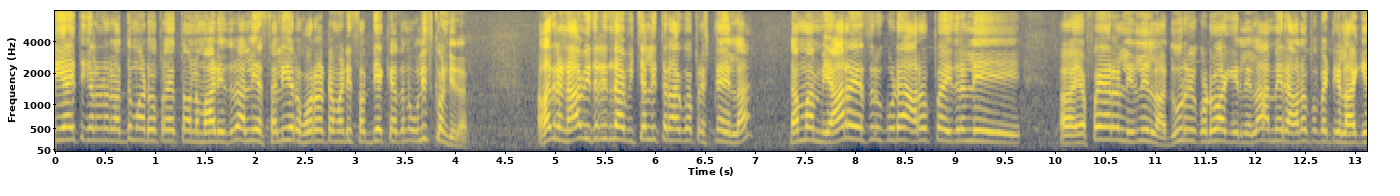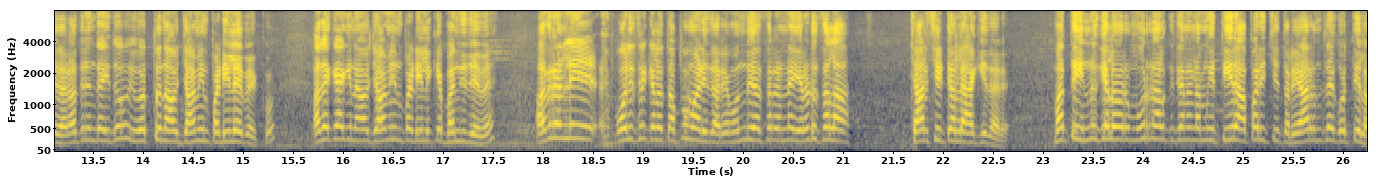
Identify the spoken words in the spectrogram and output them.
ರಿಯಾಯಿತಿಗಳನ್ನು ರದ್ದು ಮಾಡುವ ಪ್ರಯತ್ನವನ್ನು ಮಾಡಿದರು. ಅಲ್ಲಿಯ ಸ್ಥಳೀಯರು ಹೋರಾಟ ಮಾಡಿ ಸದ್ಯಕ್ಕೆ ಅದನ್ನು ಉಳಿಸ್ಕೊಂಡಿದ್ದಾರೆ. ಆದರೆ ನಾವು ಇದರಿಂದ ವಿಚಲಿತರಾಗುವ ಪ್ರಶ್ನೆ ಇಲ್ಲ. ನಮ್ಮ ಯಾರ ಹೆಸರು ಕೂಡ ಆರೋಪ ಇದರಲ್ಲಿ ಎಫ್ ಐ ಆರಲ್ಲಿ ಇರಲಿಲ್ಲ, ದೂರು ಕೊಡುವಾಗ ಇರಲಿಲ್ಲ, ಆಮೇಲೆ ಆರೋಪ ಪಟ್ಟಿಯಲ್ಲಿ ಹಾಕಿದ್ದಾರೆ. ಅದರಿಂದ ಇದು ಇವತ್ತು ನಾವು ಜಾಮೀನು ಪಡೀಲೇಬೇಕು. ಅದಕ್ಕಾಗಿ ನಾವು ಜಾಮೀನು ಪಡೀಲಿಕ್ಕೆ ಬಂದಿದ್ದೇವೆ. ಅದರಲ್ಲಿ ಪೊಲೀಸರು ಕೆಲವು ತಪ್ಪು ಮಾಡಿದ್ದಾರೆ. ಒಂದು ಹೆಸರನ್ನು ಎರಡು ಸಲ ಚಾರ್ಜ್ ಶೀಟಲ್ಲಿ ಹಾಕಿದ್ದಾರೆ. ಮತ್ತು ಇನ್ನು ಕೆಲವರು ಮೂರ್ನಾಲ್ಕು ಜನ ನಮಗೆ ತೀರಾ ಅಪರಿಚಿತರು ಯಾರು ಅಂತಲೇ ಗೊತ್ತಿಲ್ಲ.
